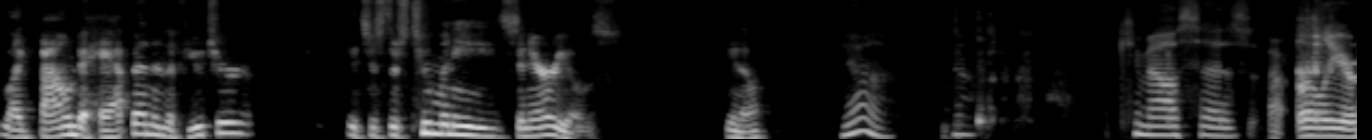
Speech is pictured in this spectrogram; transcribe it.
like bound to happen in the future, it's just there's too many scenarios, you know. Yeah. Yeah. Kimau says uh, earlier,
